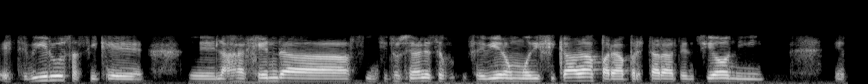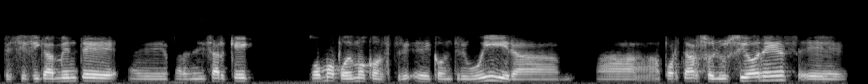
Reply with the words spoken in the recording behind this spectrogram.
este virus, así que eh, las agendas institucionales se, se, vieron modificadas para prestar atención y específicamente eh, para analizar qué cómo podemos eh, contribuir a, aportar soluciones eh,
